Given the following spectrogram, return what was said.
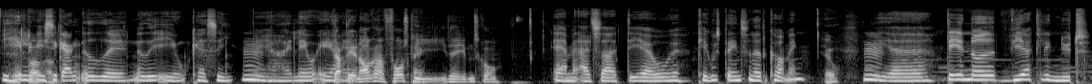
Vi er heldigvis i gang nede, øh, nede i EU, kan jeg sige, mm. med at lave AI. Der bliver nok at forske i, Ida Ebenskov. Ja, men altså, det er jo... Kan I huske, da internettet kom, ikke? Jo. Mm. Det, er, det er noget virkelig nyt.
